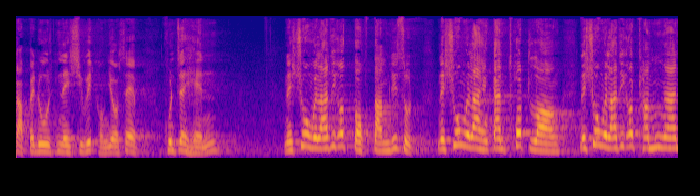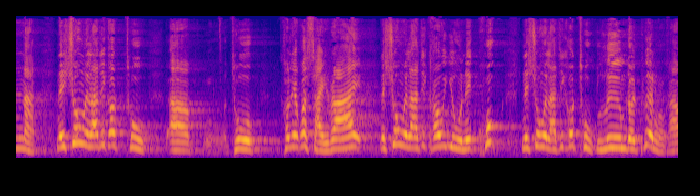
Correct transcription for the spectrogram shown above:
กลับไปดูในชีวิตของโยเซฟ คุณจะเห็นในช่วงเวลาที่เขาตกต่ำที่สุด ในช่วงเวลาแห่งการทดลอง ในช่วงเวลาที่เขาทำงานหนัก ในช่วงเวลาที่เขาถูกถูกเขาเรียกว่าใส่ร้าย ในช่วงเวลาที่เขาอยู่ในคุก ในช่วงเวลาที่เขาถูกลืมโดยเพื่อนของเขา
